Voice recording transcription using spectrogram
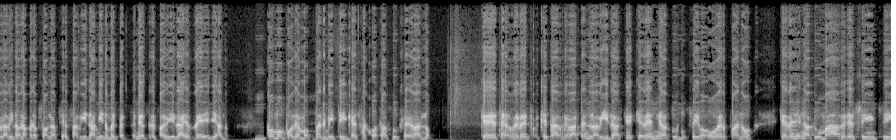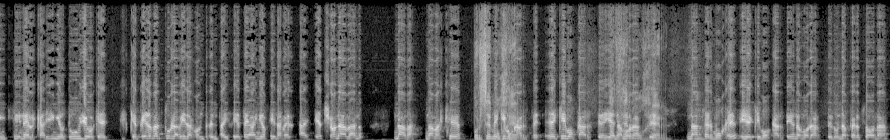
la vida a una persona si esa vida a mí no me pertenece, esa vida es de ella, ¿no? ¿Cómo podemos permitir que esas cosas sucedan, no? Que te, arrebet- que te arrebaten la vida, que, que dejen a tus hijos huérfanos, que dejen a tu madre sin, sin, sin el cariño tuyo, que, que pierdas tú la vida con 37 años sin haber ah, hecho nada, ¿no? Nada, nada más que Por ser mujer. equivocarte, equivocarte y enamorarte. mujer. Nacer mujer y equivocarte y enamorarte de una persona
